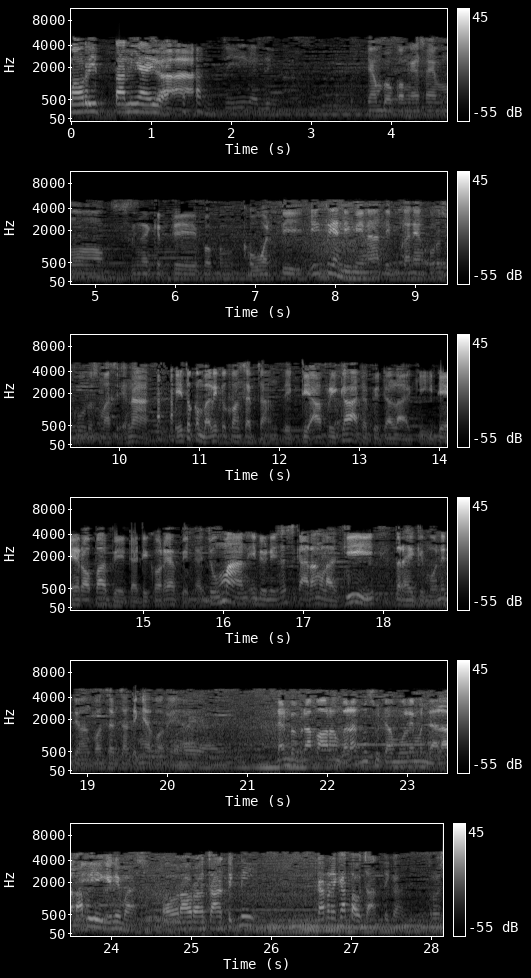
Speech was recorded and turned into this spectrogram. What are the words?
Mauritania ya. Iya. Anjing, anjing. yang bokongnya semok sini gede bokong gede itu yang diminati bukan yang kurus-kurus masih nah itu kembali ke konsep cantik di Afrika ada beda lagi di Eropa beda di Korea beda cuman Indonesia sekarang lagi terhegemoni dengan konsep cantiknya Korea iya, iya. dan beberapa orang Barat pun sudah mulai mendalami Tapi gini mas, orang-orang cantik nih, kan mereka tahu cantik kan. Terus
